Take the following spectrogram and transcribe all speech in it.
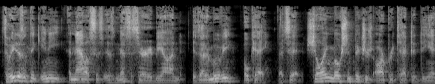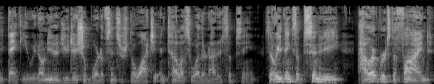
So he doesn't think any analysis is necessary beyond, is that a movie? Okay, that's it. Showing motion pictures are protected. The end. Thank you. We don't need a judicial board of censors to watch it and tell us whether or not it's obscene. So he thinks obscenity, however it's defined,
